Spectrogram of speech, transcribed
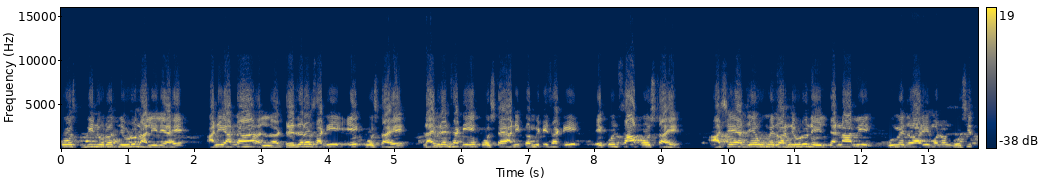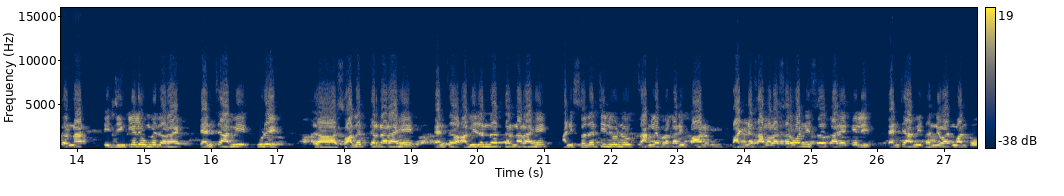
पोस्ट बिनविरोध निवडून आलेली आहे आणि आता ट्रेझररसाठी एक पोस्ट आहे लायब्ररीसाठी एक पोस्ट आहे आणि कमिटीसाठी एकूण सहा पोस्ट आहे. असे जे उमेदवार निवडून येईल त्यांना आम्ही उमेदवारी म्हणून घोषित करणार. ते जिंकलेले उमेदवार आहे त्यांचं आम्ही पुढे स्वागत करणार आहे. त्यांचं अभिनंदन करणार आहे. आणि सदरची निवडणूक चांगल्या प्रकारे पार पाडण्यास आम्हाला सर्वांनी सहकार्य केले. त्यांचे आम्ही धन्यवाद मानतो.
